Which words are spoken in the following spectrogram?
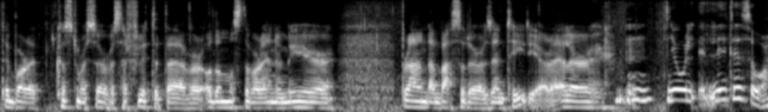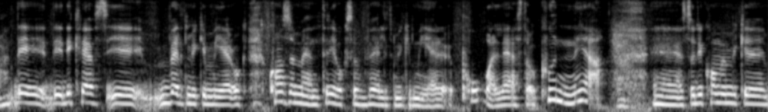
Det är bara att customer service har flyttat över och de måste vara ännu mer brand ambassadors än tidigare? Eller? Mm, jo, lite så. Det, det, det, krävs väldigt mycket mer och konsumenter är också väldigt mycket mer pålästa och kunniga. Eh, så det kommer mycket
